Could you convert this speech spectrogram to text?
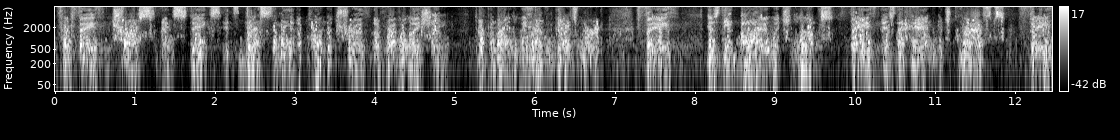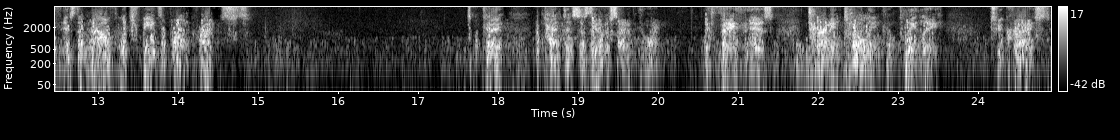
for faith trusts and stakes its destiny upon the truth of revelation. Talk about what we have in God's Word. Faith is the eye which looks, faith is the hand which grasps, faith is the mouth which feeds upon Christ. Okay? Repentance is the other side of the coin. If faith is turning totally and completely to Christ,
